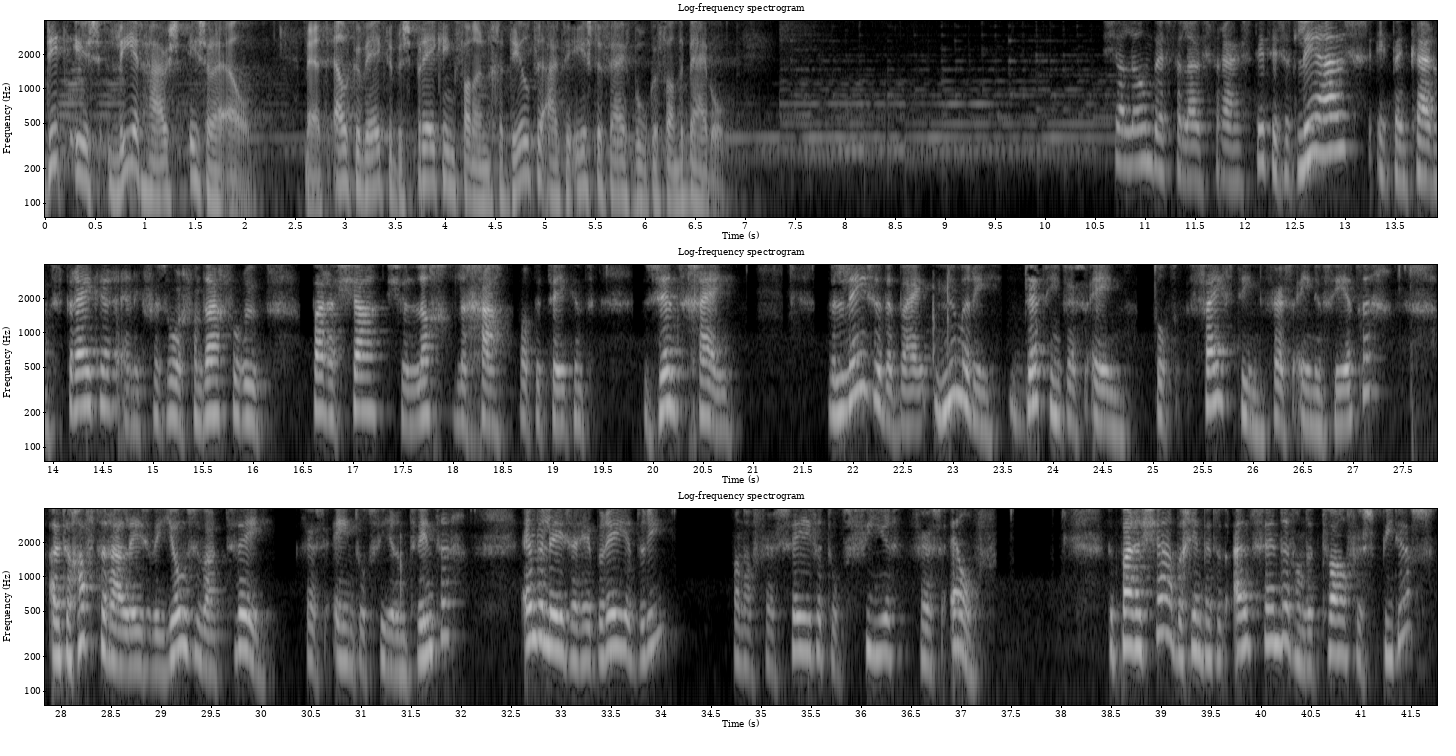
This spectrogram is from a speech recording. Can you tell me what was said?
Dit is Leerhuis Israël. Met elke week de bespreking van een gedeelte uit de eerste vijf boeken van de Bijbel. Shalom beste luisteraars, dit is het Leerhuis. Ik ben Karen Strijker en ik verzorg vandaag voor u Parasha Shelach Lecha, wat betekent zend gij. We lezen daarbij nummerie 13 vers 1 tot 15 vers 41. Uit de Haftara lezen we Jozua 2 vers 1 tot 24. En we lezen Hebreeën 3 vanaf vers 7 tot 4 vers 11. De parasha begint met het uitzenden van de twaalf verspieders,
